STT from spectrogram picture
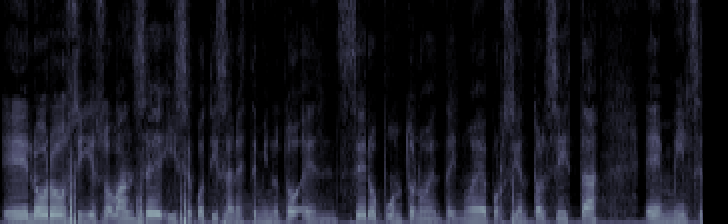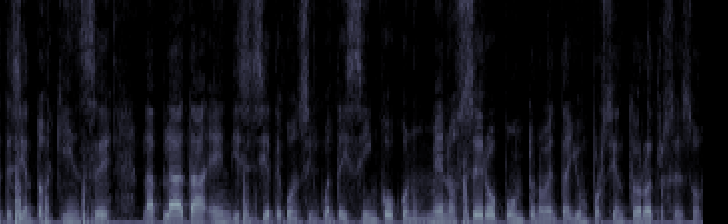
El oro sigue su avance y se cotiza en este minuto en 0.99% alcista en 1715. La plata en 17.55 con un menos 0.91% de retroceso.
